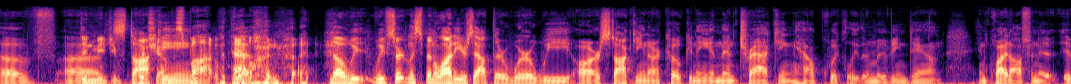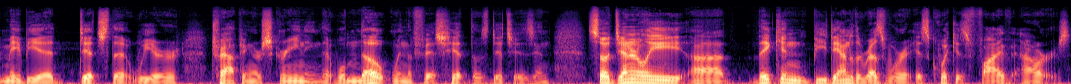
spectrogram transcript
of uh, didn't mean to put you on the spot with that yeah. one, but no, we we've certainly spent a lot of years out there where we are stocking our kokanee and then tracking how quickly they're moving down. And quite often, it, it may be a ditch that we are trapping or screening that will note when the fish hit those ditches. And so, generally, uh, they can be down to the reservoir as quick as five hours,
